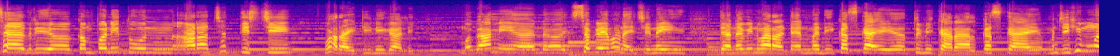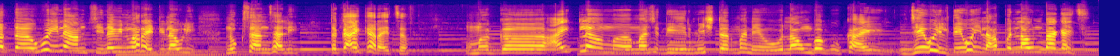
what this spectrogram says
सह्याद्री कंपनीतून आरा छत्तीसची व्हरायटी निघाली. मग आम्ही न- सगळे म्हणायचे नाही त्या नवीन व्हरायट्यांमध्ये कसं काय तुम्ही कराल कसं काय? म्हणजे हिंमत होईना आमची. नवीन व्हरायटी लावली नुकसान झाली. तर काय करायचं? मग ऐकलं मग माझे धीर मिस्टर म्हणे लावून बघू काय जे होईल ते होईल आपण लावून बघायचं.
